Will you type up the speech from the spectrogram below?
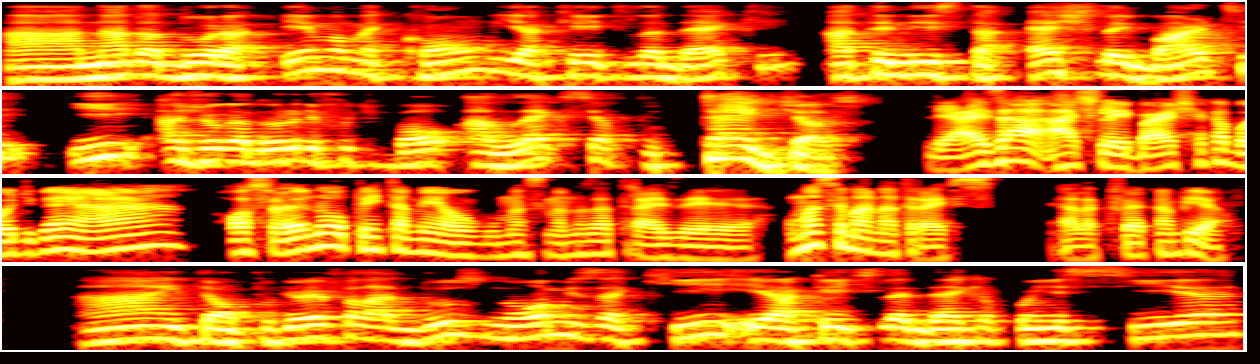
a nadadora Emma McComb e a Kate Ledeck, a tenista Ashley Barty e a jogadora de futebol Alexia Putellas. Aliás, a Ashley Bart acabou de ganhar Australian Open também algumas semanas atrás. É, uma semana atrás. Ela que foi a campeã. Ah, então, porque eu ia falar dos nomes aqui, e a Kate Ledeck eu conhecia,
